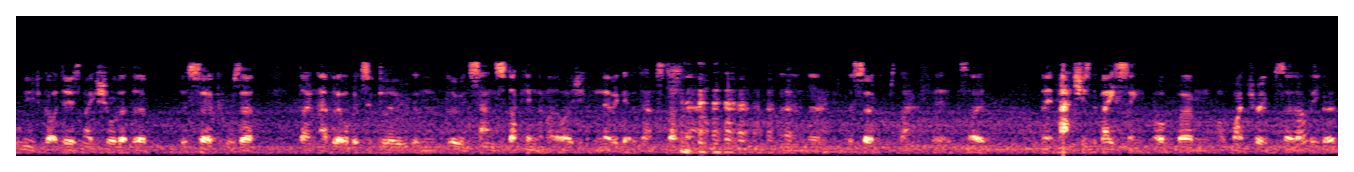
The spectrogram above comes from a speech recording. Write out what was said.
all you've got to do is make sure that the, the circles are don't have little bits of glue and glue and sand stuck in them, otherwise you can never get the damn stuff out and uh, the circles don't fit. So and it matches the basing of um, of my troops, so they'll be good.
